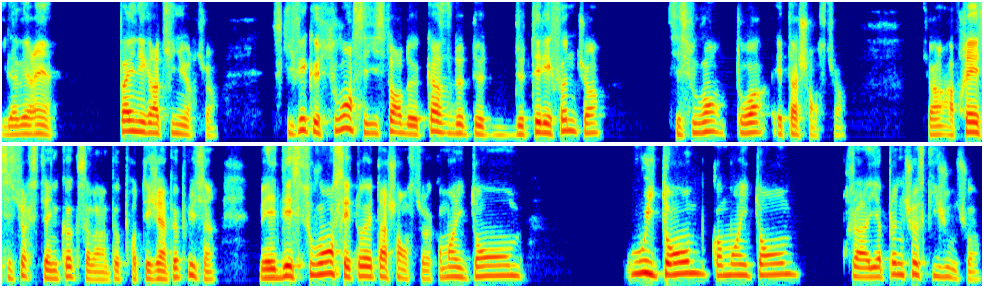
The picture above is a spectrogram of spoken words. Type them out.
Il avait rien une égratignure, tu vois. Ce qui fait que souvent, ces histoires de casse de, téléphone, tu vois, c'est souvent toi et ta chance, tu vois. Après, c'est sûr que si tu as une coque, ça va un peu protéger un peu plus. Hein. Mais souvent, c'est toi et ta chance, tu vois. Comment il tombe, où il tombe, comment il tombe. Il y a plein de choses qui jouent, tu vois.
